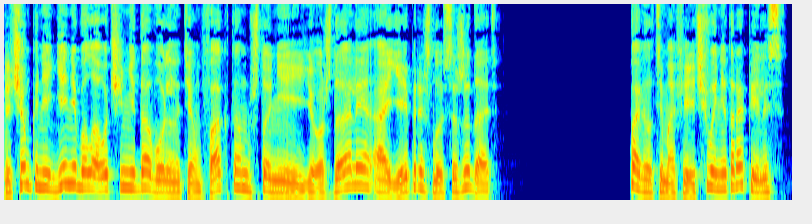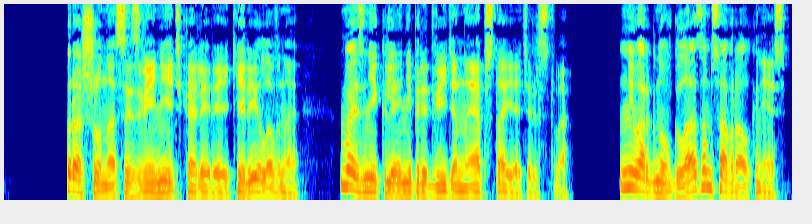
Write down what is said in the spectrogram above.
Причем княгиня была очень недовольна тем фактом, что не ее ждали, а ей пришлось ожидать. «Павел Тимофеевич, вы не торопились». «Прошу нас извинить, Калерия Кирилловна, возникли непредвиденные обстоятельства». Не моргнув глазом, соврал князь.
